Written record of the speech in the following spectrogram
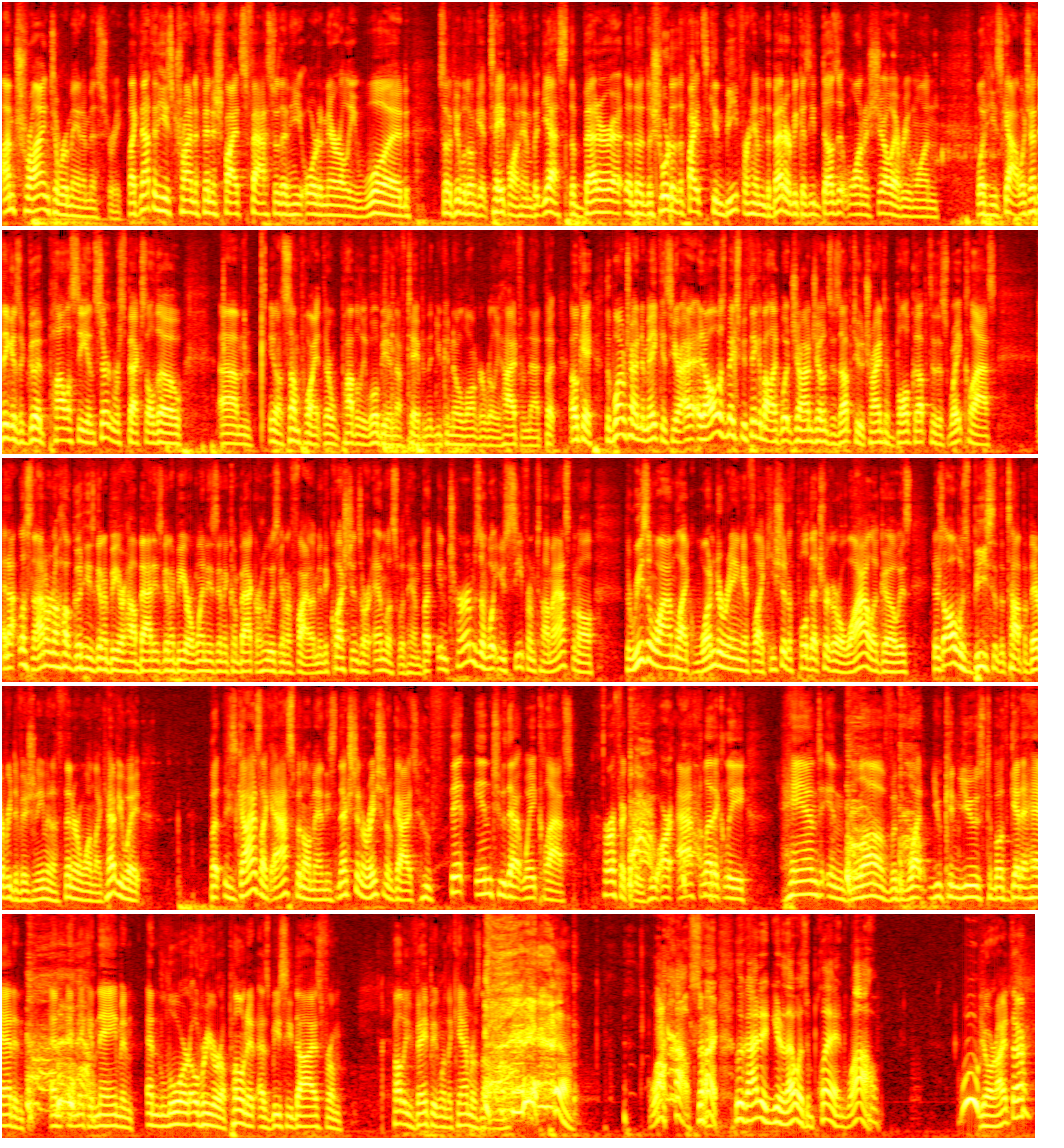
"I'm trying to remain a mystery. Like, not that he's trying to finish fights faster than he ordinarily would." So that people don't get tape on him. But yes, the better, the, the shorter the fights can be for him, the better because he doesn't want to show everyone what he's got, which I think is a good policy in certain respects. Although, um, you know, at some point there probably will be enough tape and that you can no longer really hide from that. But okay, the point I'm trying to make is here. I, it always makes me think about like what Jon Jones is up to, trying to bulk up to this weight class. And I, listen, I don't know how good he's going to be, or how bad he's going to be, or when he's going to come back, or who he's going to fight. I mean, the questions are endless with him. But in terms of what you see from Tom Aspinall, the reason why I'm like wondering if like he should have pulled that trigger a while ago is there's always beasts at the top of every division, even a thinner one like heavyweight. But these guys like Aspinall, man, these next generation of guys who fit into that weight class perfectly, who are athletically hand in glove with what you can use to both get ahead and, and, and make a name and, and lord over your opponent as BC dies from probably vaping when the camera's not on. wow, sorry. Look, I didn't, you know, that wasn't planned. Wow. Woo. You all right there?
